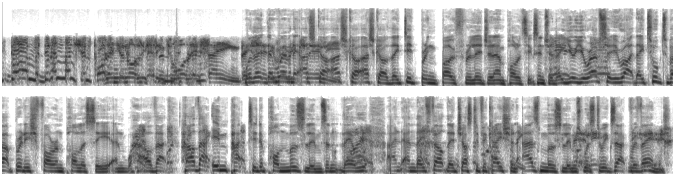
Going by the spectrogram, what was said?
in They didn't mention politics. Then you're not listening to what they're saying. They well, they, they, wait a minute, Asghar, Asghar, Asghar, they did bring both religion and politics into it. They, you, you're absolutely right. They talked about British foreign policy and how that how that impacted upon Muslims, and their and, and they felt their justification as Muslims was to exact revenge.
